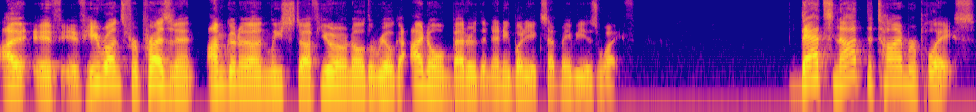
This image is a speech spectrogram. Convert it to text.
"I if if he runs for president, I'm going to unleash stuff you don't know the real guy. I know him better than anybody except maybe his wife." That's not the time or place.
